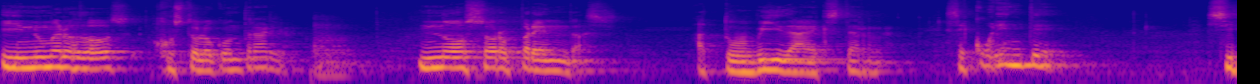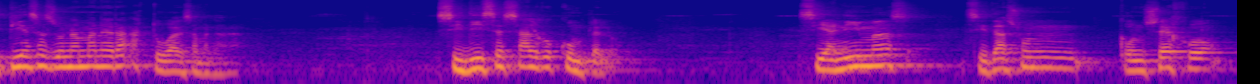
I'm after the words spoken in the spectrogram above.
Y número dos, justo lo contrario. No sorprendas a tu vida externa. Sé coherente. Si piensas de una manera, actúa de esa manera. Si dices algo, cúmplelo. Si animas, si das un consejo,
